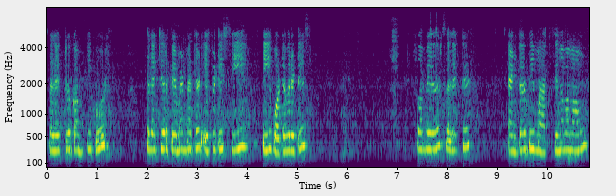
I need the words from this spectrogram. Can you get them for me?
Select your company code. Select your payment method. If it is C T whatever it is. From here select it enter the maximum amount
